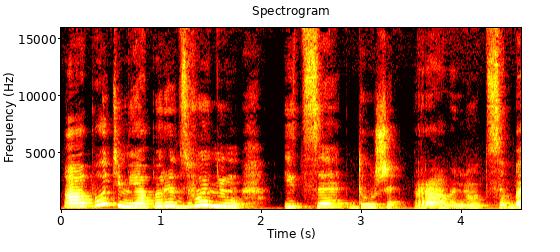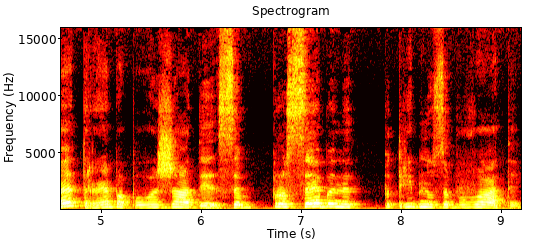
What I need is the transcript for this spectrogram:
а потім я передзвоню. І це дуже правильно. Себе треба поважати, про себе не потрібно забувати.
